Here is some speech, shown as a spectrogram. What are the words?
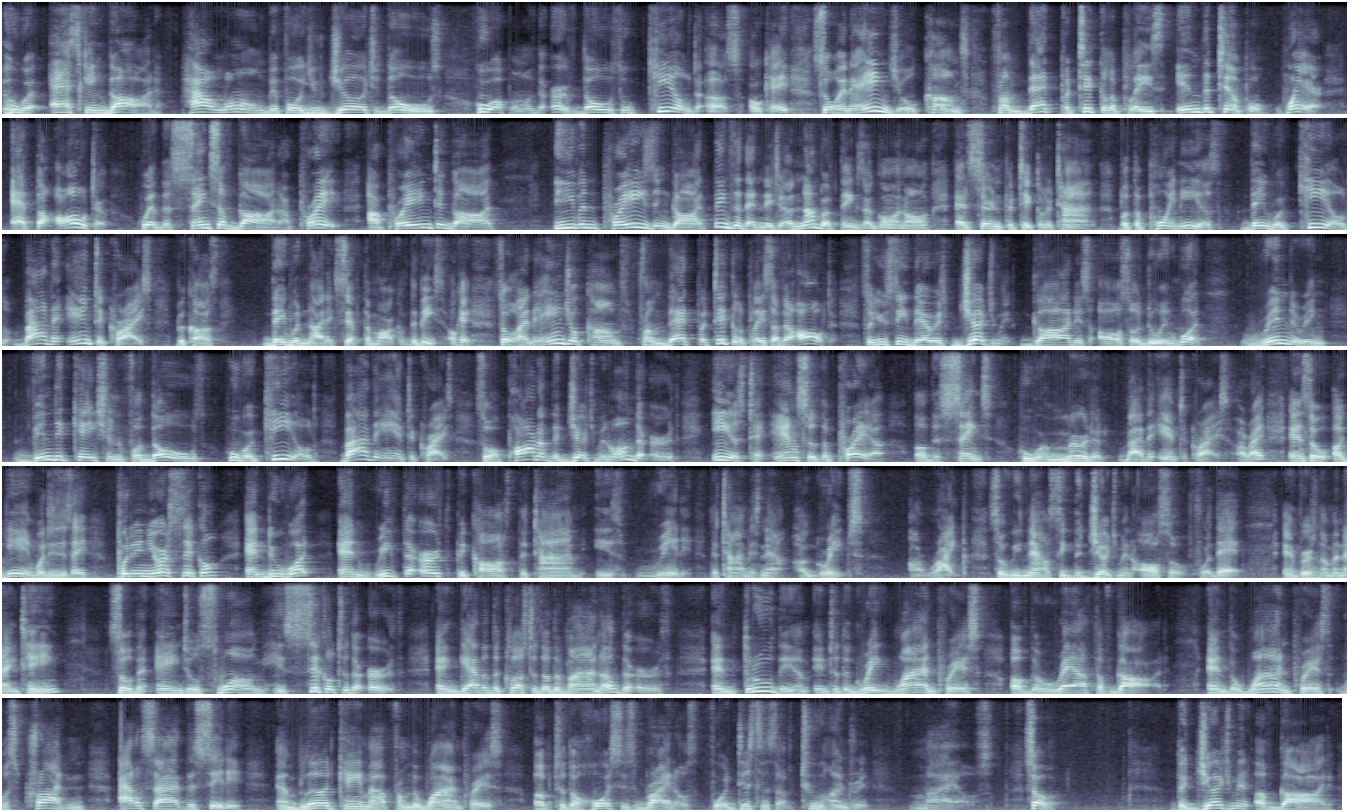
who are asking God, how long before you judge those who are upon the earth, those who killed us. Okay, so an angel comes from that particular place in the temple, where? At the altar, where the saints of God are pray are praying to God even praising God, things of that nature. A number of things are going on at certain particular time. But the point is, they were killed by the Antichrist because they would not accept the mark of the beast. Okay, so an angel comes from that particular place of the altar. So you see, there is judgment. God is also doing what? Rendering vindication for those who were killed by the Antichrist. So a part of the judgment on the earth is to answer the prayer of the saints who were murdered by the Antichrist. All right. And so again, what did you say? Put in your sickle and do what? and reap the earth because the time is ready. The time is now. Her grapes are ripe. So we now see the judgment also for that. And verse number 19 So the angel swung his sickle to the earth and gathered the clusters of the vine of the earth and threw them into the great winepress of the wrath of God. And the winepress was trodden outside the city, and blood came out from the winepress up to the horses' bridles for a distance of 200 miles. So, the judgment of God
